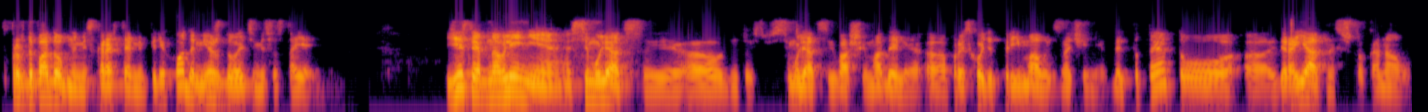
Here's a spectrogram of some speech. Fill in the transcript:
с правдоподобными скоростями перехода между этими состояниями. Если обновление симуляции, э, ну, то есть симуляции вашей модели э, происходит при малых значениях дельта t, то э, вероятность, что канал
